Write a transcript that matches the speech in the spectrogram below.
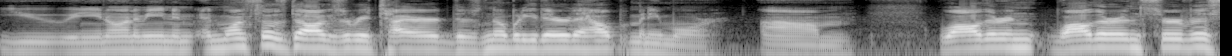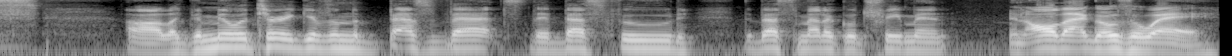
You, you know what I mean. And, and once those dogs are retired, there's nobody there to help them anymore. Um, while they're in while they're in service, uh, like the military gives them the best vets, the best food, the best medical treatment and all that goes away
